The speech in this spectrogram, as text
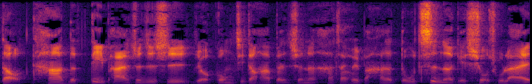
到它的地盘，甚至是有攻击到它本身呢，它才会把它的毒刺呢给秀出来。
